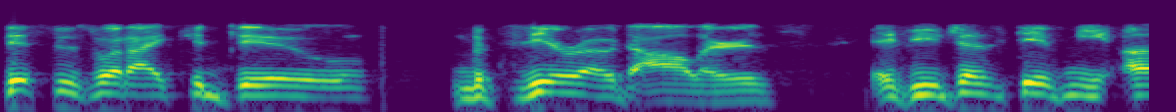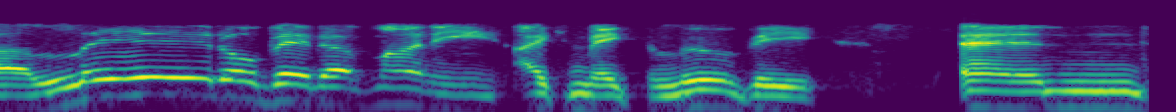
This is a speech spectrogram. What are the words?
this is what i could do with zero dollars if you just give me a little bit of money i can make the movie and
